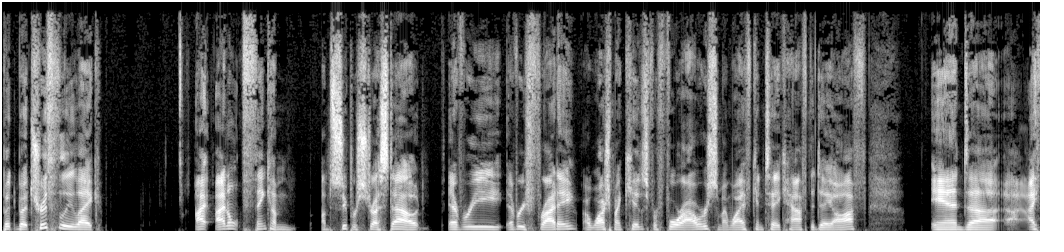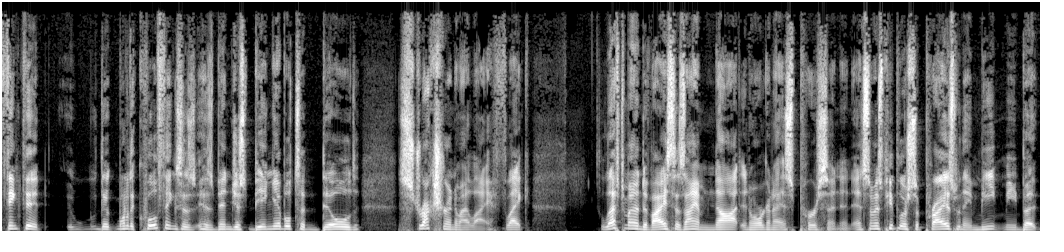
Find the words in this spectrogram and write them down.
But but truthfully, like I I don't think I'm I'm super stressed out. Every every Friday, I watch my kids for 4 hours so my wife can take half the day off. And uh, I think that the, one of the cool things has, has been just being able to build structure into my life. Like, left to my own devices, I am not an organized person. And, and, sometimes people are surprised when they meet me, but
